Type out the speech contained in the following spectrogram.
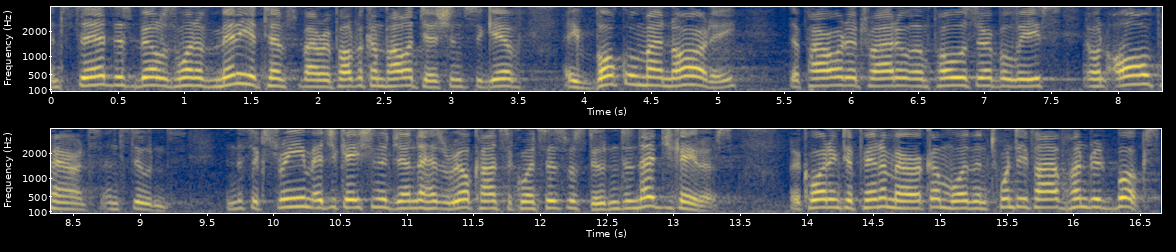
Instead, this bill is one of many attempts by Republican politicians to give a vocal minority the power to try to impose their beliefs on all parents and students. And this extreme education agenda has real consequences for students and educators. According to PEN America, more than 2,500 books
